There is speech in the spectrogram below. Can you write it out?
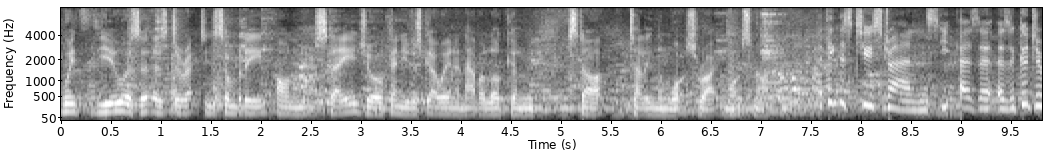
with you as, as directing somebody on stage, or can you just go in and have a look and start telling them what's right and what's not? I think there's two strands. As a, as a good director,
